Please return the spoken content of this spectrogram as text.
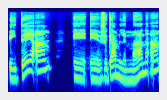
בידי העם וגם למען העם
